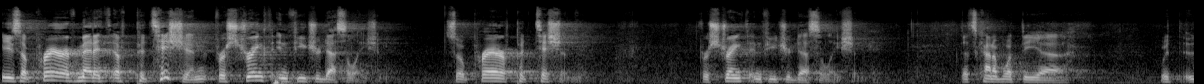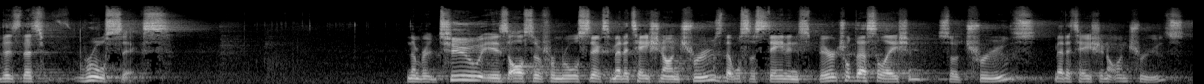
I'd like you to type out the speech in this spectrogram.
is a prayer of, medit- of petition for strength in future desolation. So, prayer of petition for strength in future desolation. That's kind of what the, uh, with this, that's rule six. Number two is also from Rule 6 meditation on truths that will sustain in spiritual desolation. So, truths, meditation on truths.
